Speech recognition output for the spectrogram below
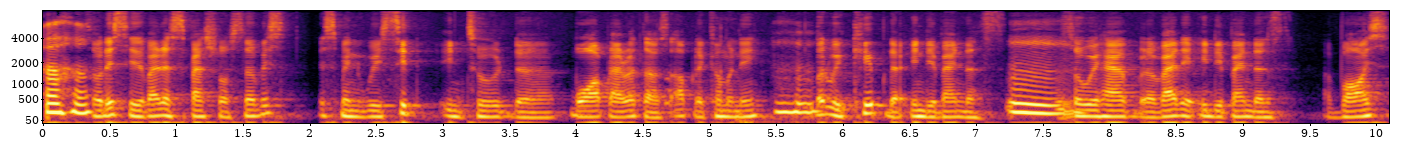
Uh-huh. so this is a very special service this means we sit into the board of directors of the company Mm-hmm. but we keep the independence Mm. so we have a very independent voice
